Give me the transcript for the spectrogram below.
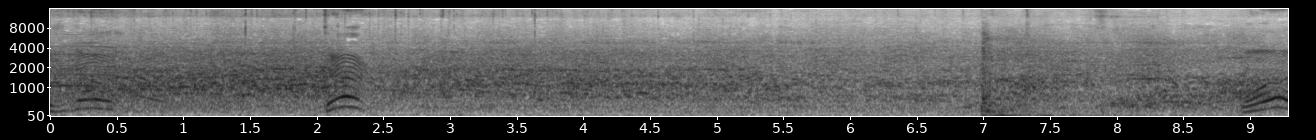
goes. He got it. Got. Whoa.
